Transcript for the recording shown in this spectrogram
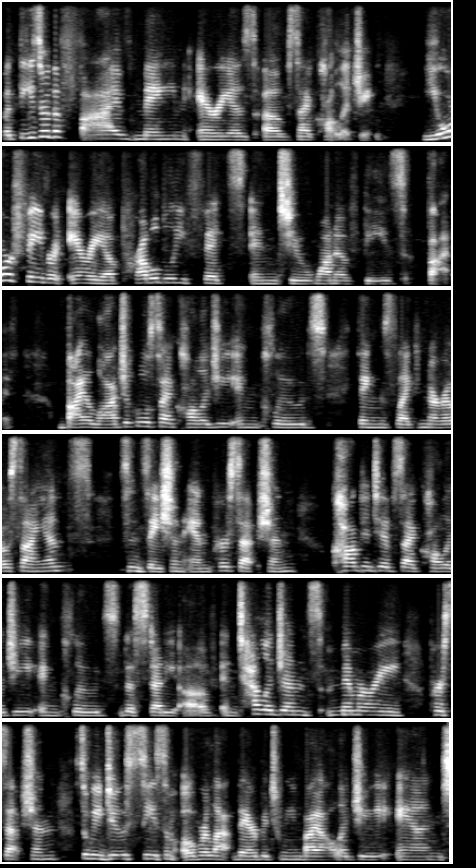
but these are the five main areas of psychology. Your favorite area probably fits into one of these five. Biological psychology includes things like neuroscience, sensation and perception, Cognitive psychology includes the study of intelligence, memory, perception. So we do see some overlap there between biology and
